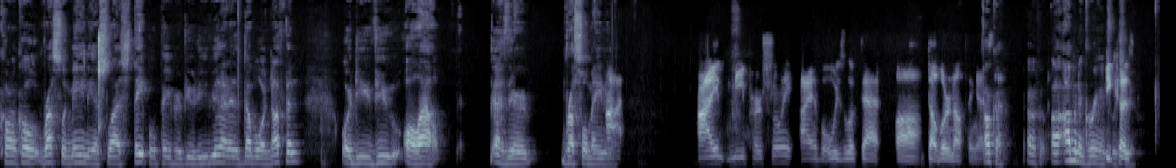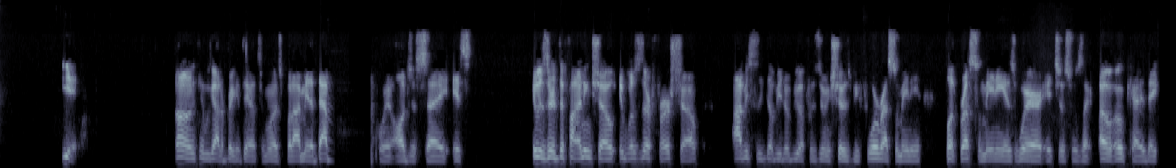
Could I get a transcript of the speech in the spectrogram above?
quote unquote WrestleMania slash staple pay per view? Do you view that as double or nothing, or do you view All Out as their WrestleMania? I, I me personally, I have always looked at uh, double or nothing. As okay, that. okay, uh, I'm in agreement because yeah, I don't think we got to break it down too much, but I mean at that point, I'll just say it's it was their defining show. It was their first show. Obviously, WWF was doing shows before WrestleMania, but WrestleMania is where it just was like, oh, okay, they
